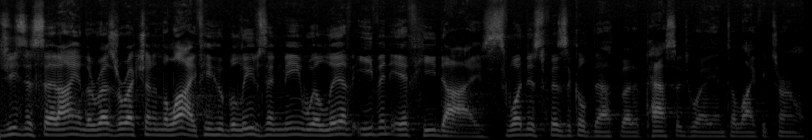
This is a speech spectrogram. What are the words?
Jesus said, I am the resurrection and the life. He who believes in me will live even if he dies. What is physical death but a passageway into life eternal?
